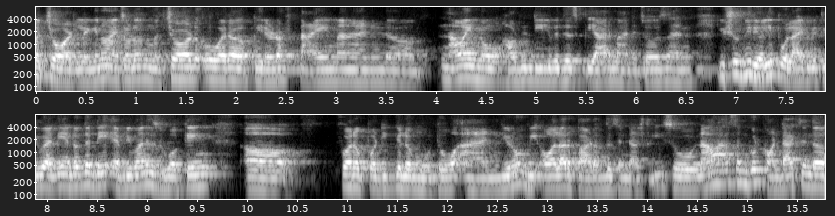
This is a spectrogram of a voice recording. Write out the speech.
matured like you know i sort of matured over a period of time and uh, now i know how to deal with this pr managers and you should be really polite with you at the end of the day everyone is working uh, for a particular motto and you know we all are part of this industry so now i have some good contacts in the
